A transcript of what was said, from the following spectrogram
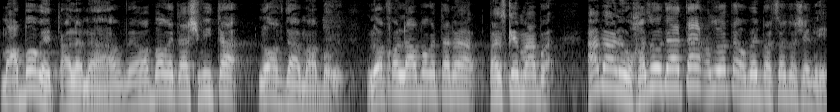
מעבורת על הנהר, והמעבורת היה שביתה, לא עבדה המעבורת. הוא לא יכול לעבור את הנהר, פסקי מעברה. אמר לו, חזור דעתה, חזור דעתה, עומד בצד השני,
